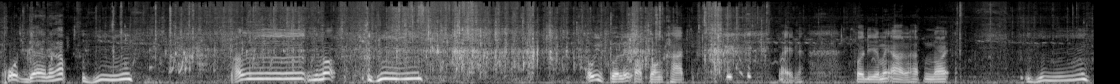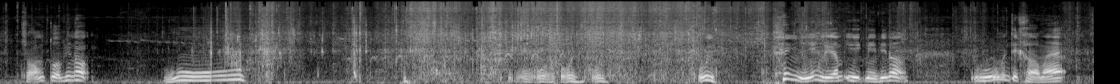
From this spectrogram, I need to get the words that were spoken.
โคตรใหญ่นะครับ อือหืออพี่น้องอื้อหือโอ้ยตัวเล็กออกฟองขาดไปแล้วพอดียวไม่เอาแล้วครับ น้อยอือหือสองตัวพี่น้องโอ้โหโอ้ยโอ้ยโอ้ยโอ้ยยังเหลือมอีกนี่พี่น้อง อู้มันจะเข้ามาผ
